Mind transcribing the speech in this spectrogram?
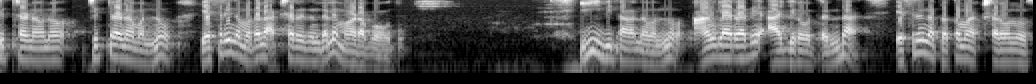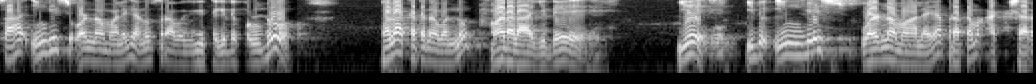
ಚಿತ್ರಣವನ್ನು ಚಿತ್ರಣವನ್ನು ಹೆಸರಿನ ಮೊದಲ ಅಕ್ಷರದಿಂದಲೇ ಮಾಡಬಹುದು. ಈ ವಿಧಾನವನ್ನು ಆಂಗ್ಲರದೇ ಆಗಿರೋದ್ರಿಂದ ಹೆಸರಿನ ಪ್ರಥಮ ಅಕ್ಷರವನ್ನು ಸಹ ಇಂಗ್ಲಿಷ್ ವರ್ಣಮಾಲೆಗೆ ಅನುಸಾರವಾಗಿ ತೆಗೆದುಕೊಂಡು ಫಲಕಥನವನ್ನು ಮಾಡಲಾಗಿದೆ. ಎ, ಇದು ಇಂಗ್ಲಿಷ್ ವರ್ಣಮಾಲೆಯ ಪ್ರಥಮ ಅಕ್ಷರ.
